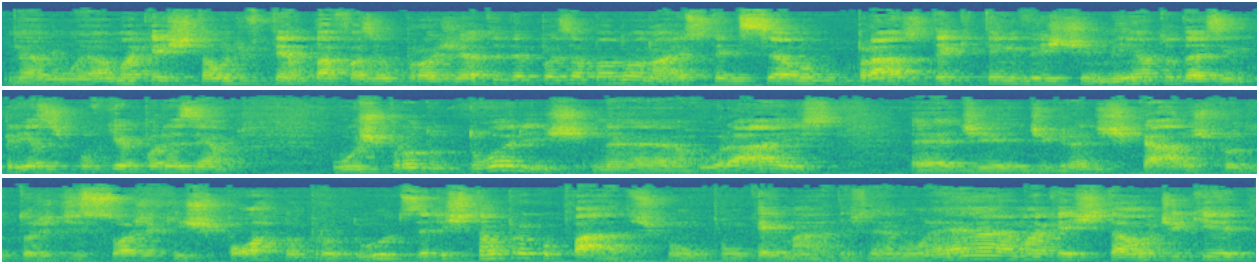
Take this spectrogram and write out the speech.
Né? Não é uma questão de tentar fazer um projeto e depois abandonar. Isso tem que ser a longo prazo, tem que ter investimento das empresas, porque, por exemplo, os produtores né, rurais é, de, de grande escala, os produtores de soja que exportam produtos, eles estão preocupados com, com queimadas. Né? Não é uma questão de que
